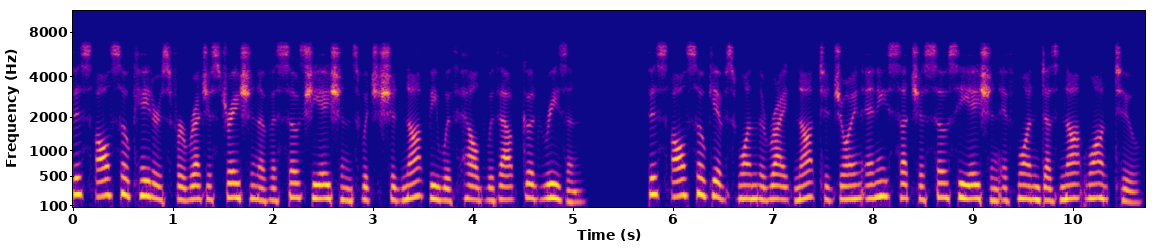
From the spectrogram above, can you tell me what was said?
This also caters for registration of associations which should not be withheld without good reason. This also gives one the right not to join any such association if one does not want to.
